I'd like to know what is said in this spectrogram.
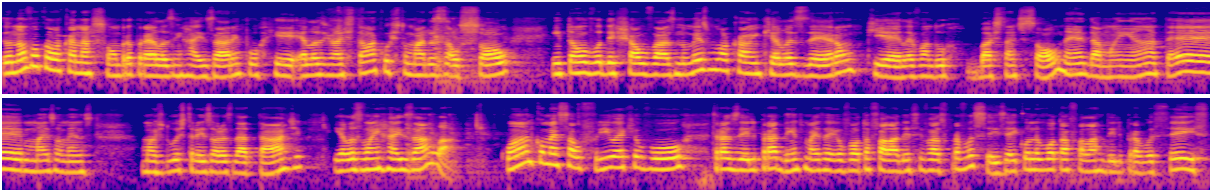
eu não vou colocar na sombra para elas enraizarem, porque elas já estão acostumadas ao sol. Então, eu vou deixar o vaso no mesmo local em que elas eram, que é levando bastante sol, né? Da manhã até mais ou menos umas duas, três horas da tarde. E elas vão enraizar lá. Quando começar o frio é que eu vou trazer ele para dentro, mas aí eu volto a falar desse vaso para vocês. E aí quando eu voltar a falar dele para vocês,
